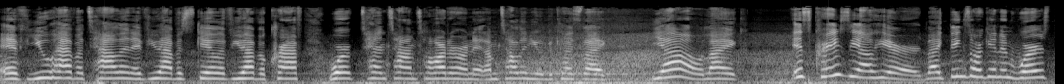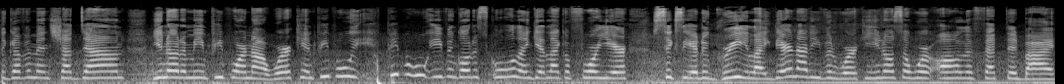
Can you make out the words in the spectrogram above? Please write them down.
If you have a talent if you have a skill if you have a craft work 10 times harder on it. I'm telling you because like yo like it's crazy out here. Like things are getting worse. The government shut down. You know what I mean? People are not working. People who, people who even go to school and get like a four year, six year degree, like they're not even working. You know, so we're all affected by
